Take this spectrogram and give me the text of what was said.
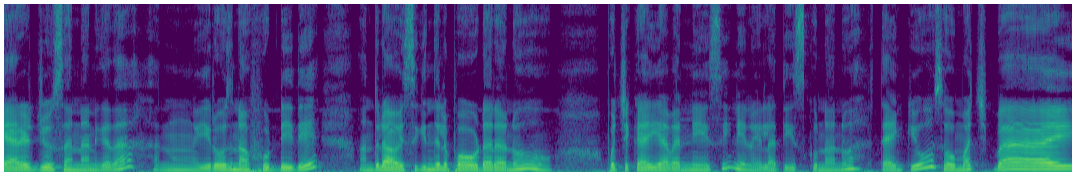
క్యారెట్ జ్యూస్ అన్నాను కదా. ఈరోజు నా ఫుడ్ ఇదే. అందులో అవిసి గింజల పౌడర్ అను పుచ్చకాయ అవన్నీ వేసి నేను ఇలా తీసుకున్నాను. Thank you so much bye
